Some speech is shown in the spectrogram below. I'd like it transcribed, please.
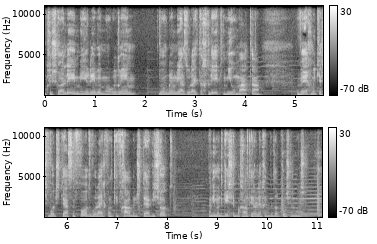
וכששואלים, מעירים ומעוררים, ואומרים לי, אז אולי תחליט מי ומה אתה, ואיך מתיישבות שתי השפות, ואולי כבר תבחר בין שתי הגישות, אני מדגיש שבחרתי ללכת בדרכו של משה.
